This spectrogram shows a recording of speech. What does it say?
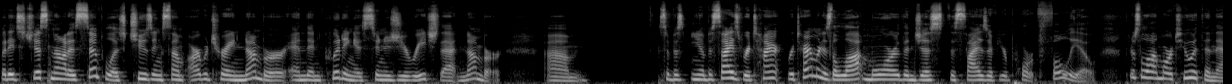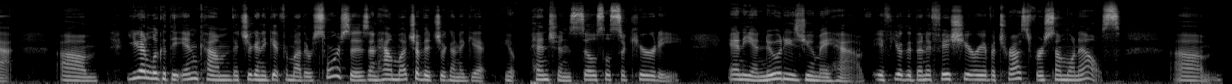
but it's just not as simple as choosing some arbitrary number and then quitting as soon as you reach that number. Um, so, you know, besides retire- retirement is a lot more than just the size of your portfolio. There's a lot more to it than that. Um, you got to look at the income that you're going to get from other sources and how much of it you're going to get. You know, pensions, Social Security, any annuities you may have. If you're the beneficiary of a trust for someone else, um,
